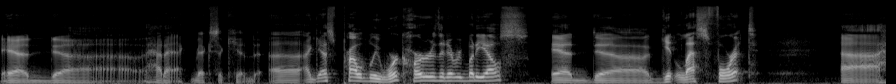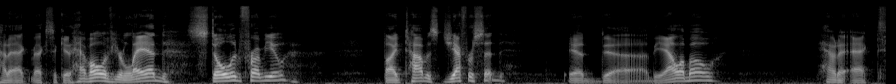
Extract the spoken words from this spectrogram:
and uh, how to act Mexican. Uh, I guess probably work harder than everybody else and uh, get less for it. Uh, how to act Mexican. Have all of your land stolen from you by Thomas Jefferson and uh, the Alamo. How to act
